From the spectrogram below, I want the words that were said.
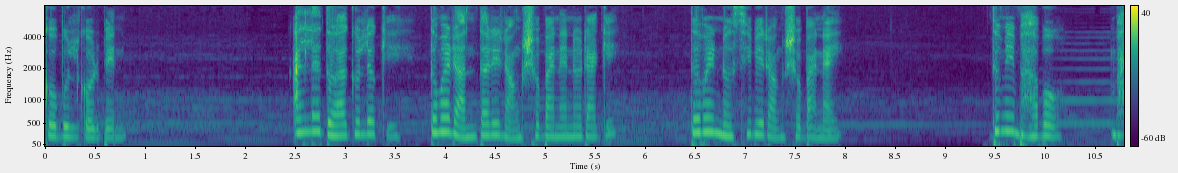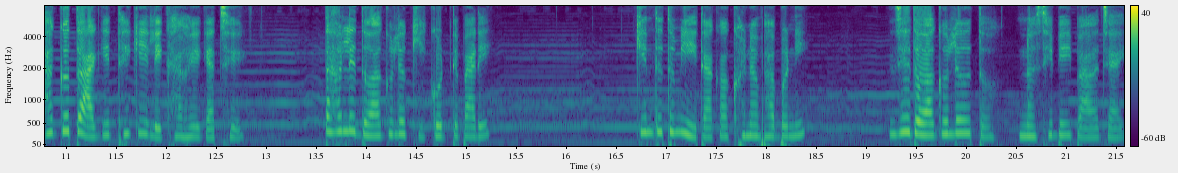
কবুল করবেন। আল্লাহ দোয়াগুলোকে তোমার অন্তরের অংশ বানানোর আগে তোমার নসিবের অংশ বানাই। তুমি ভাবো, ভাগ্য তো আগের থেকেই লেখা হয়ে গেছে। তাহলে দোয়াগুলো কি করতে পারে? কিন্তু তুমি এটা কখনো ভাবনি যে দোয়াগুলোও তো নসিবেই পাওয়া যায়।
